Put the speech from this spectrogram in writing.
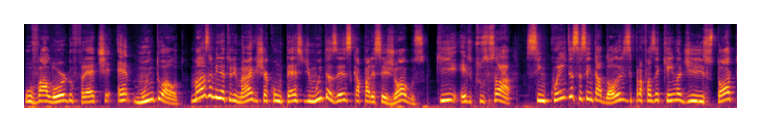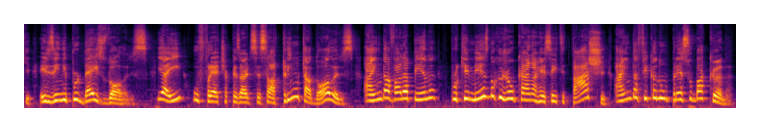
O valor do do frete é muito alto. Mas a miniature market acontece de muitas vezes que aparecer jogos que eles custam, sei lá, 50, 60 dólares e para fazer queima de estoque, eles vendem por 10 dólares. E aí, o frete, apesar de ser, sei lá, 30 dólares, ainda vale a pena, porque mesmo que o jogo caia na receita e taxe, ainda fica num preço bacana.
